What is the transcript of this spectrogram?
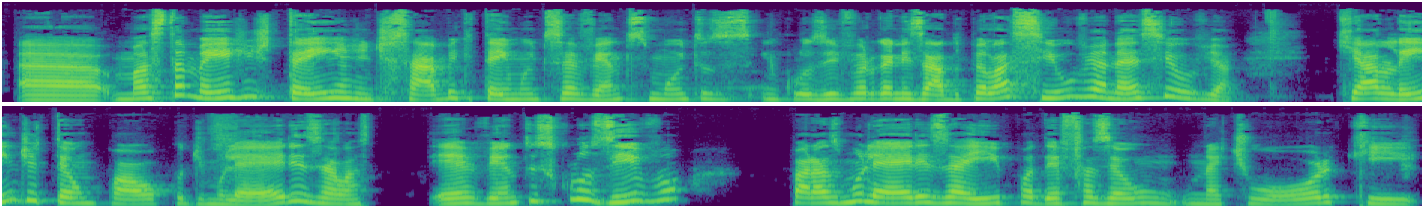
Uh, mas também a gente tem, a gente sabe que tem muitos eventos, muitos, inclusive, organizado pela Silvia, né, Silvia? Que além de ter um palco de mulheres, ela é evento exclusivo para as mulheres aí poder fazer um network,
